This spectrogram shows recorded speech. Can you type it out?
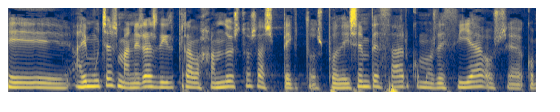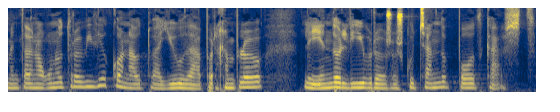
Eh, hay muchas maneras de ir trabajando estos aspectos. Podéis empezar, como os decía, os he comentado en algún otro vídeo, con autoayuda, por ejemplo, leyendo libros o escuchando podcasts.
